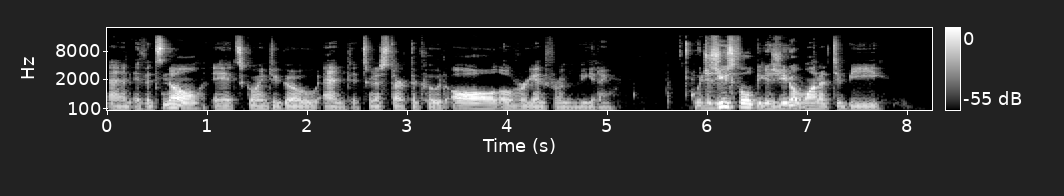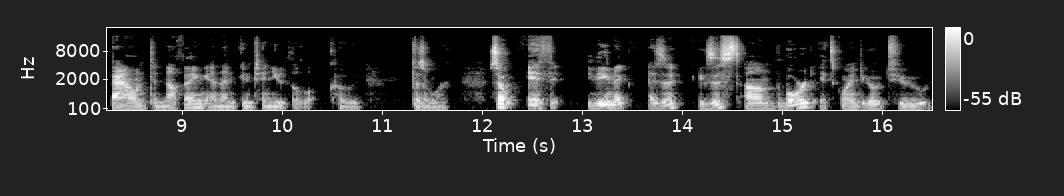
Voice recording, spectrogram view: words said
And if it's null, it's going to go end. It's going to start the code all over again from the beginning, which is useful because you don't want it to be bound to nothing and then continue the code. Doesn't work. So if the unit exists on the board, it's going to go to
